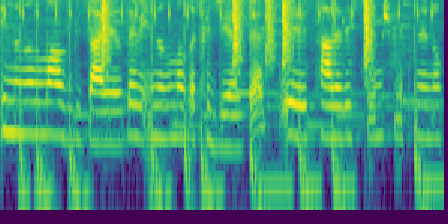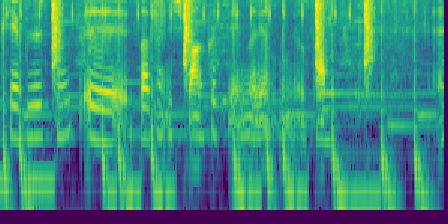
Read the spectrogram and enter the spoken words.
inanılmaz güzel yazıyor ve inanılmaz akıcı yazıyor. E, sadeleştirilmiş metinlerini okuyabilirsiniz. E, zaten İş Bankası yayınları yanılmıyorsam e,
